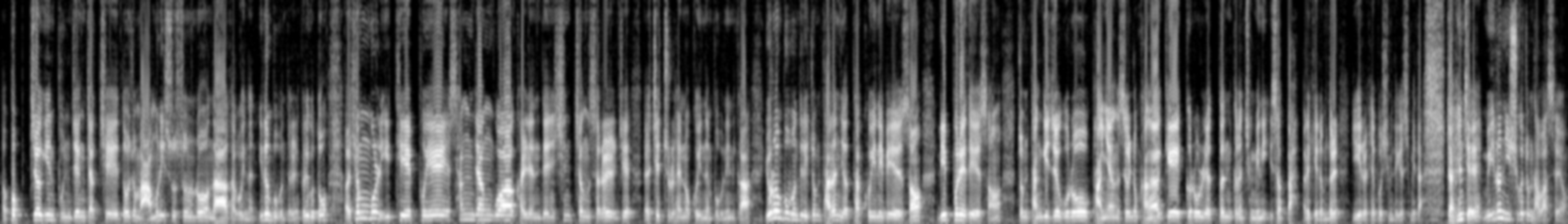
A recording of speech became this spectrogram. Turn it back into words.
어, 법적인 분쟁 자체도 좀 마무리 수순으로 나아가고 있는 이런 부분들 그리고 또 어, 현물 ETF의 상장과 관련된 신청서를 이제 에, 제출을 해놓고 있는 부분이니까 이런 부분들이 좀 다른 여타 코인에 비해서 리플에 대해서 좀 단기적으로 방향성을 좀 강하게 끌어올렸던 그런 측면이 있었다 이렇게 여러분들 이해를 해보시면 되겠습니다. 자 현재 뭐 이런 이슈가 좀 나왔어요.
